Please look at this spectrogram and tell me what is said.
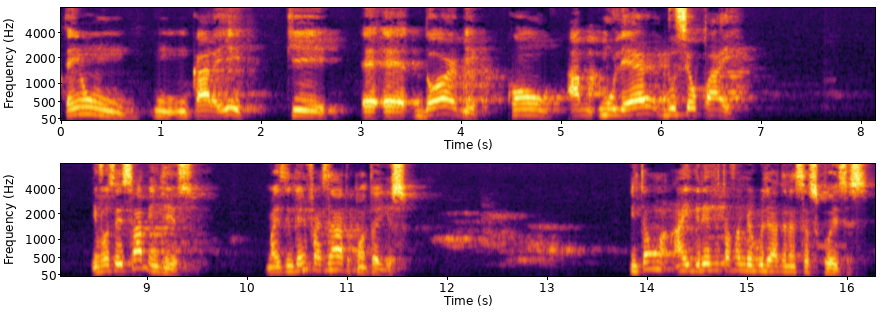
tem um, um, um cara aí que é, é, dorme com a mulher do seu pai. E vocês sabem disso, mas ninguém faz nada quanto a isso. Então a igreja estava mergulhada nessas coisas.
